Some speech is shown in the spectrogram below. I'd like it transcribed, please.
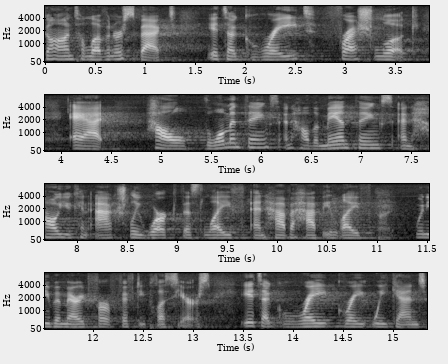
gone to love and respect, it's a great, fresh look at how the woman thinks and how the man thinks and how you can actually work this life and have a happy life Right. when you've been married for 50 plus years. It's a great, great weekend.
